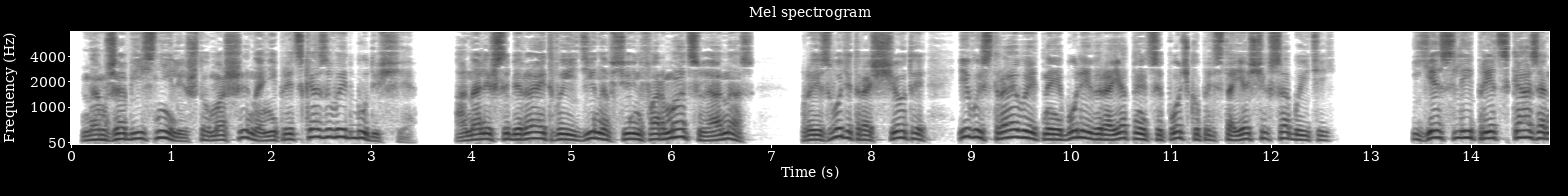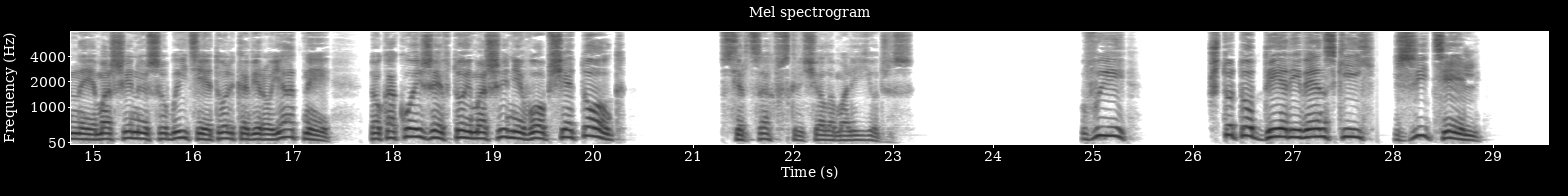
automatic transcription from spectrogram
Нам же объяснили, что машина не предсказывает будущее. Она лишь собирает воедино всю информацию о нас, производит расчеты и выстраивает наиболее вероятную цепочку предстоящих событий. Если предсказанные машиной события только вероятные, то какой же в той машине вообще толк? В сердцах вскричала Мали Йоджис. Вы что-то деревенский житель,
